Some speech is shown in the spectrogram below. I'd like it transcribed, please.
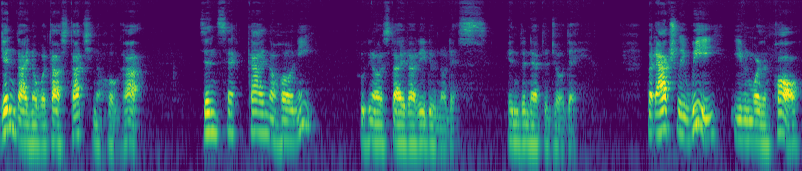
gendai no watashi tachi no hou ga zen sekai no hou ni fukuno shitairariru no desu in the net jode. But actually, we, even more than Paul,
